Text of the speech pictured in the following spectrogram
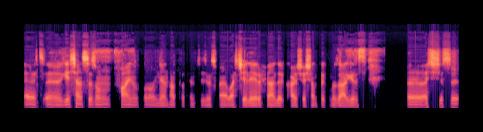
Evet, e, geçen sezonun Final Four oynayan hatta temsilcimiz Fenerbahçe ile yarı finalde karşılaşan takımı Zalgiris. E, açıkçası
